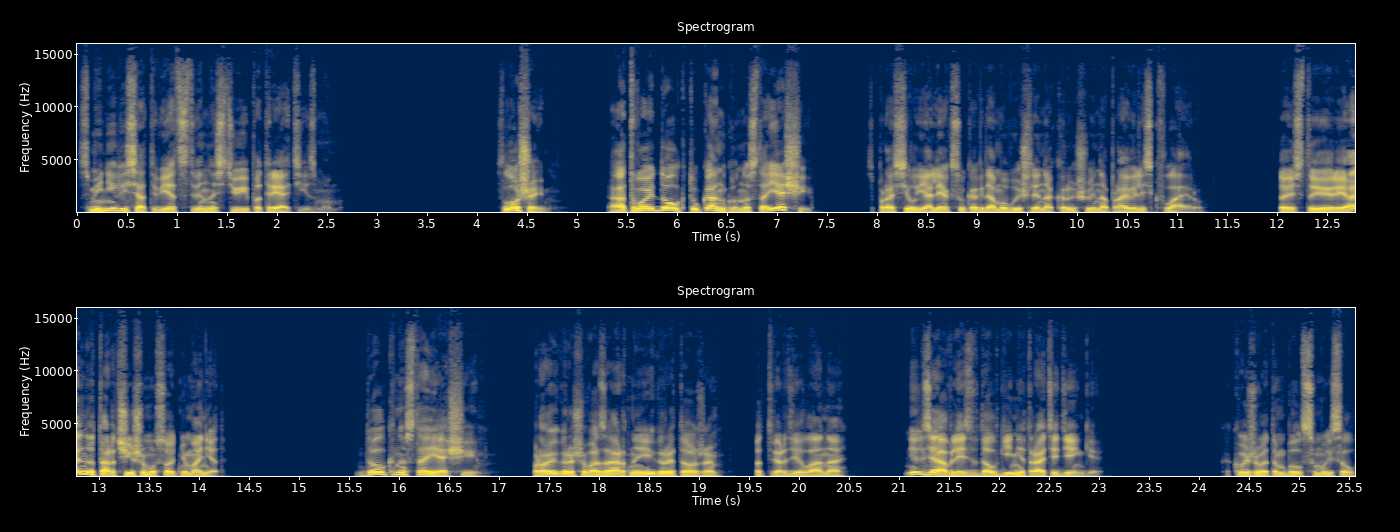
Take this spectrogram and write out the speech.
сменились ответственностью и патриотизмом. «Слушай, а твой долг Тукангу настоящий?» — спросил я Лексу, когда мы вышли на крышу и направились к флайеру. «То есть ты реально торчишь ему сотню монет?» «Долг настоящий. Проигрыш в азартные игры тоже», — подтвердила она. «Нельзя влезть в долги, не тратя деньги». «Какой же в этом был смысл?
